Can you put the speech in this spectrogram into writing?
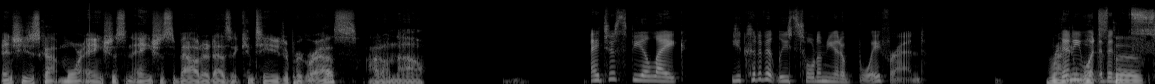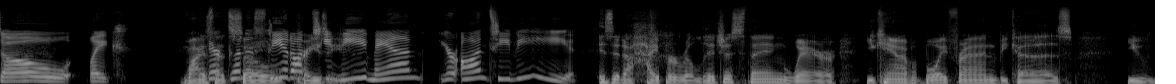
and she just got more anxious and anxious about it as it continued to progress. I don't know. I just feel like you could have at least told him you had a boyfriend. Right. then he what's wouldn't have been the- so like why is they're that gonna so see it on crazy? TV, man. You're on TV. is it a hyper religious thing where you can't have a boyfriend because you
